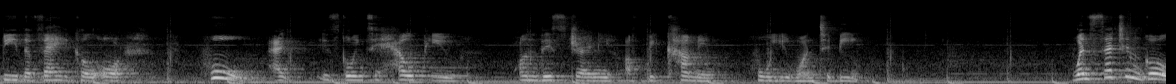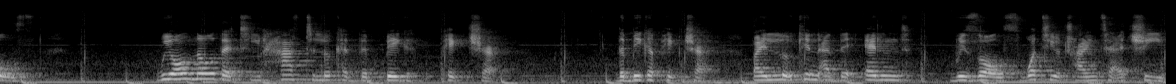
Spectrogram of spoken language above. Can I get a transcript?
be the vehicle or who uh, going to help you on this journey of becoming who you want to be. When setting goals, we all know that you have to look at the big picture, the bigger picture, by looking at the end results, what you're trying to achieve.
